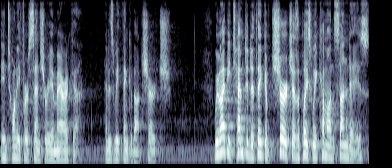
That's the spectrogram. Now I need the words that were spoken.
in 21st century America and as we think about church. We might be tempted to think of church as a place we come on Sundays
